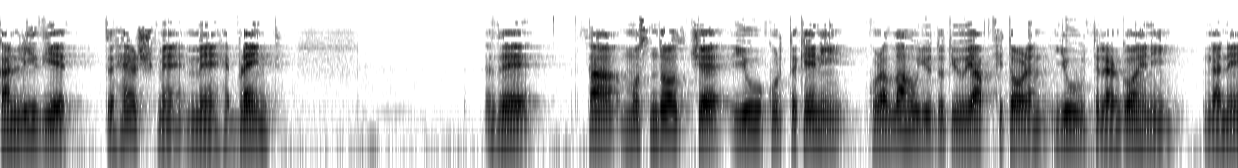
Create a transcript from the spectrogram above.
kanë lidhje të hershme me hebrenjtë dhe tha mos ndodh që ju kur të keni kur Allahu ju do t'ju japë fitoren ju të largoheni nga ne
